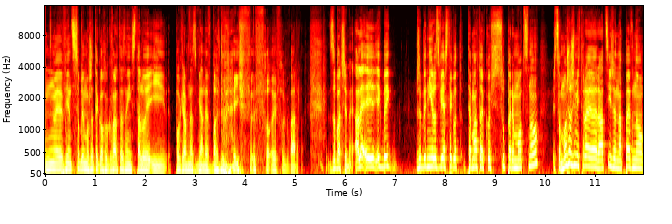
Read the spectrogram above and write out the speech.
Mm, Więc sobie może tego Hogwarta zainstaluję i pogram na zmianę w Baldura i w, w, w Hogwarta. Zobaczymy. Ale y, jakby, żeby nie rozwijać tego tematu jakoś super mocno, wiesz co, możesz mieć trochę racji, że na pewno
